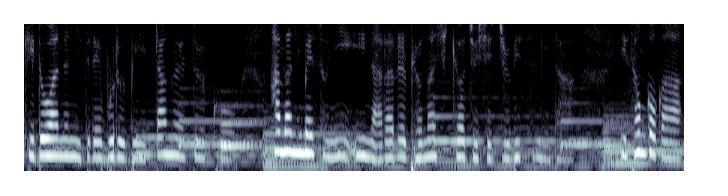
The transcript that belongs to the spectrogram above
기도하는 이들의 무릎이 땅을 뚫고 하나님의 손이 이 나라를 변화시켜 주실 줄 믿습니다. 이 선거가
